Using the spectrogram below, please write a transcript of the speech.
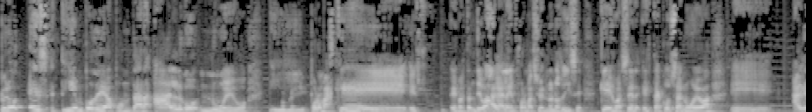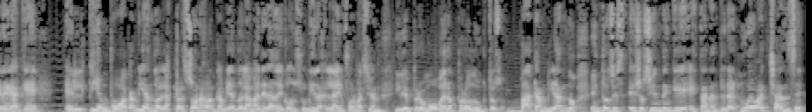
pero es tiempo de apuntar a algo nuevo. Y okay. por más que es es bastante vaga la información, no nos dice qué va a ser esta cosa nueva, eh, agrega que el tiempo va cambiando, las personas van cambiando, la manera de consumir la información y de promover productos va cambiando, entonces ellos sienten que están ante una nueva chance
